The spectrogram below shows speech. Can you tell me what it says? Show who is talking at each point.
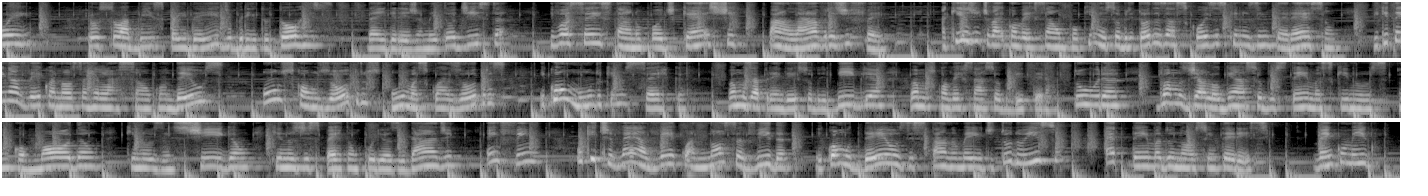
Speaker 1: Oi, eu sou a Bispa Ideí de Brito Torres, da Igreja Metodista, e você está no podcast Palavras de Fé. Aqui a gente vai conversar um pouquinho sobre todas as coisas que nos interessam e que têm a ver com a nossa relação com Deus, uns com os outros, umas com as outras e com o mundo que nos cerca. Vamos aprender sobre Bíblia, vamos conversar sobre literatura, vamos dialogar sobre os temas que nos incomodam, que nos instigam, que nos despertam curiosidade, enfim, o que tiver a ver com a nossa vida e como Deus está no meio de tudo isso é tema do nosso interesse. Vem comigo!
